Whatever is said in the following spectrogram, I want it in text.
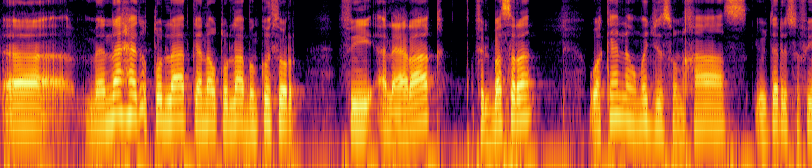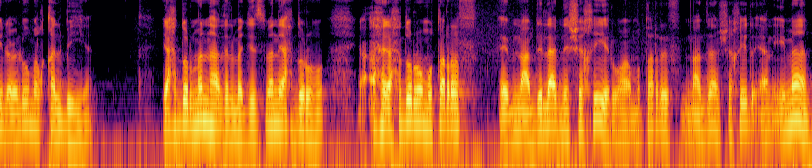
آه، من ناحية الطلاب كان له طلاب كثر في العراق في البصرة وكان له مجلس خاص يدرس فيه العلوم القلبية. يحضر من هذا المجلس؟ من يحضره؟ يحضره مطرف ابن عبد الله بن الشخير ومطرف ابن عبد الله الشخير يعني إمام.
